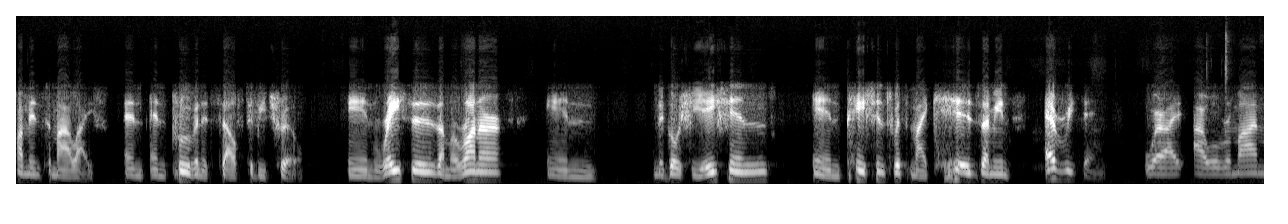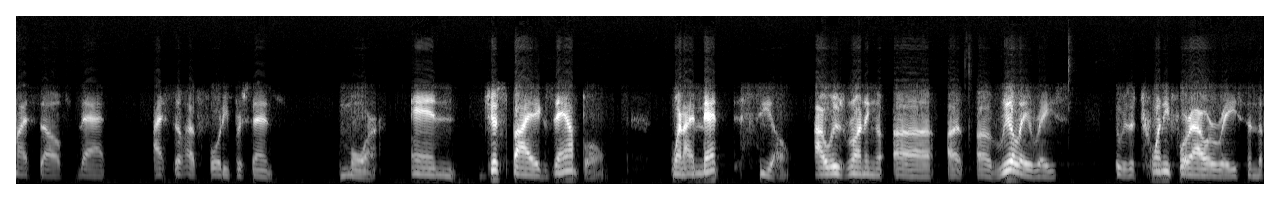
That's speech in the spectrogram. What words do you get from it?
come into my life and, and proven itself to be true. In races, I'm a runner. In negotiations, in patience with my kids, I mean, everything where I, I will remind myself that I still have 40% more. And just by example, when I met Seal, I was running a, a, a relay race. It was a 24 hour race, and the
